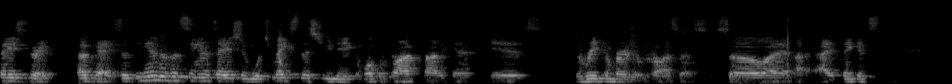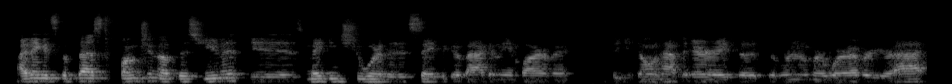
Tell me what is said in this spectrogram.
Phase three. Okay, so at the end of the sanitation, which makes this unique and what we talked about again is the reconversion process. So I, I, think it's I think it's the best function of this unit is making sure that it's safe to go back in the environment, that you don't have to aerate the, the room or wherever you're at.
